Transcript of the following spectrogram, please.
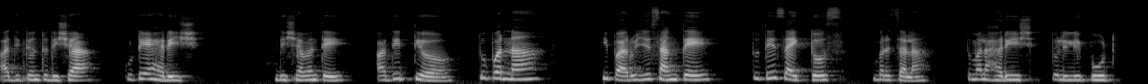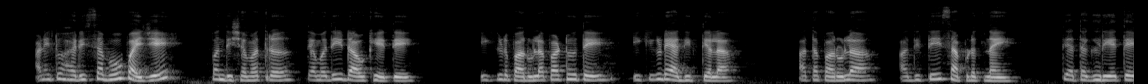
आदित्य म्हणतो दिशा. कुठे आहे हरीश? दिशा म्हणते आदित्य तू पण ना. ही पारू जे सांगते तू तेच ऐकतोस. बरं चला तुम्हाला हरीश तो लिलीपूट आणि तो हरीशचा भाऊ पाहिजे. पण दिशा मात्र त्यामध्येही डाव खेळते. एकीकडे पारूला पाठवते एकीकडे आदित्यला. आता पारूला आदित्यही सापडत नाही. ते आता घरी येते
